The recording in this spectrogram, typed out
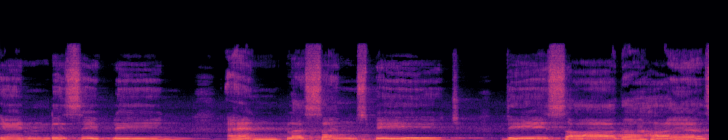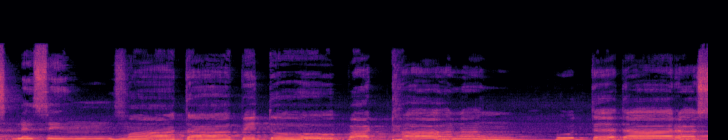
in discipline and pleasant speech this is the highest ब्लेसिङ्ग् माता पितुः पठाणम् පුත්තදාරස්ස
